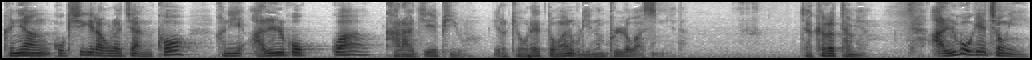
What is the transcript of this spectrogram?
그냥 곡식이라고 그러지 않고 흔히 알곡과 가라지의 비유 이렇게 오랫동안 우리는 불러왔습니다. 자 그렇다면 알곡의 정의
